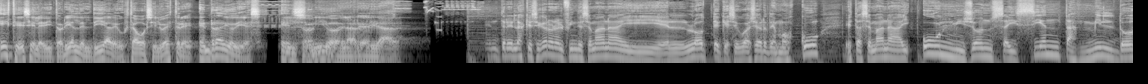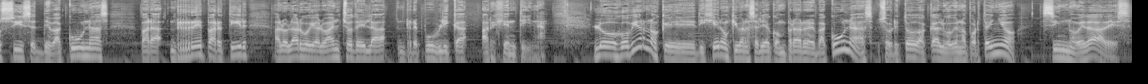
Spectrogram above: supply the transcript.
Este es el editorial del día de Gustavo Silvestre en Radio 10, El sonido de la realidad. Entre las que llegaron el fin de semana y el lote que llegó ayer de Moscú, esta semana hay 1.600.000 dosis de vacunas para repartir a lo largo y a lo ancho de la República Argentina. Los gobiernos que dijeron que iban a salir a comprar vacunas, sobre todo acá el gobierno porteño, sin novedades,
